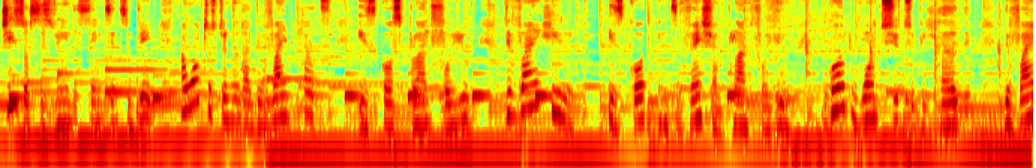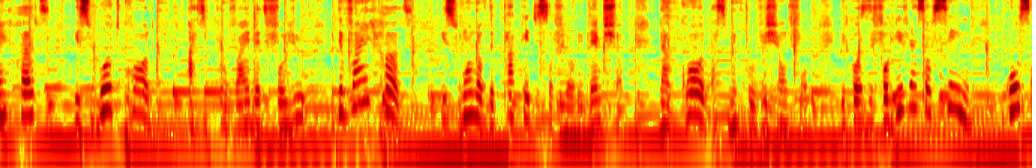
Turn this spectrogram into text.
Jesus is doing the same thing today. I want us to know that divine health is God's plan for you. Divine healing is God's intervention plan for you. God wants you to be healthy. Divine health is what God has provided for you. Divine health is one of the packages of your redemption that God has made provision for because the forgiveness of sin goes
